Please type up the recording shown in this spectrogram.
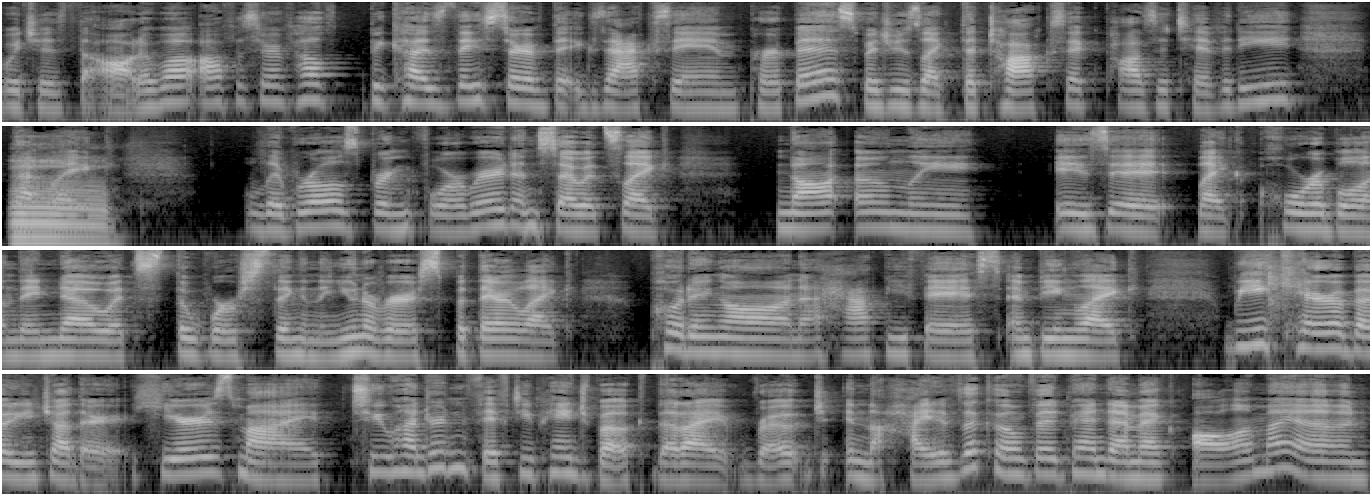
which is the ottawa officer of health because they serve the exact same purpose which is like the toxic positivity that mm. like liberals bring forward. And so it's like not only is it like horrible and they know it's the worst thing in the universe but they're like putting on a happy face and being like we care about each other. Here's my 250 page book that i wrote in the height of the covid pandemic all on my own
